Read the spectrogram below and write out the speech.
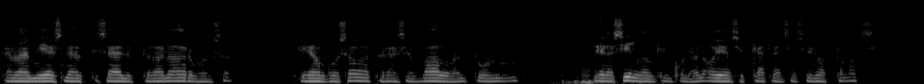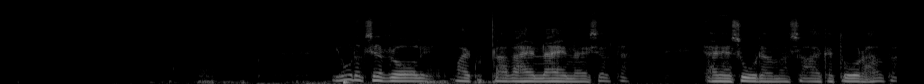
Tämä mies näytti säilyttävän arvonsa ja jonkun salaperäisen vallan tunnun vielä silloinkin, kun hän ojensi kätensä sidottavaksi. Juudaksen rooli vaikuttaa vähän näennäiseltä ja hänen suudelmansa aika turhalta.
